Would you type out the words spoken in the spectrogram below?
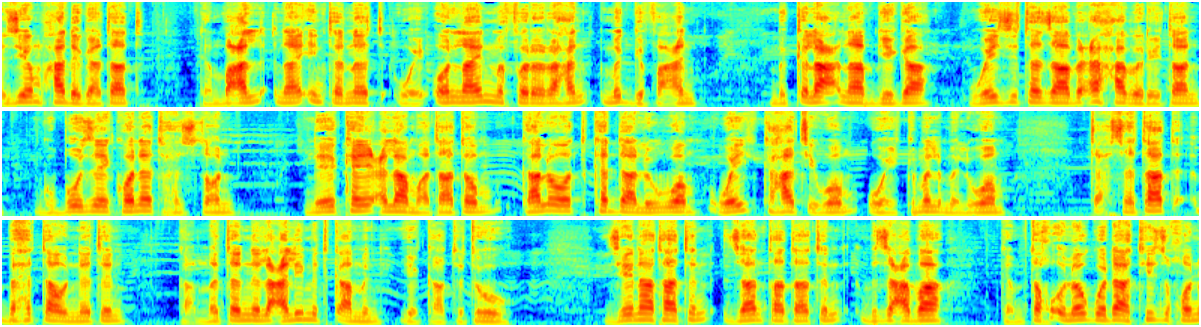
እዚኦም ሓደጋታት ከም በዓል ናይ ኢንተርነት ወይ ኦንላይን ምፍርራሕን ምግፋዕን ምቅላዕ ናብ ጌጋ ወይ ዝተዛብዐ ሓበሬታን ግቡእ ዘይኮነ ትሕዝቶን ንእከይ ዕላማታቶም ካልኦት ከዳልውዎም ወይ ክሓጺዎም ወይ ክምልምልዎም ጥሕሰታት ብሕታውነትን ካብ መጠን ንላዕሊ ምጥቃምን የካትቱ ዜናታትን ዛንታታትን ብዛዕባ ከም ተኽእሎ ጎዳእቲ ዝኾኑ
